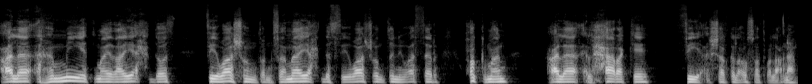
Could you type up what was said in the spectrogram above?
على أهمية ما يحدث في واشنطن فما يحدث في واشنطن يؤثر حكما على الحركة في الشرق الأوسط والعالم نعم.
